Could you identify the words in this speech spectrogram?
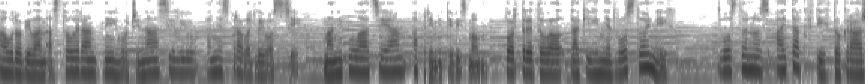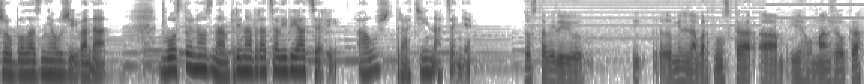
a urobila nás tolerantných voči násiliu a nespravodlivosti manipuláciám a primitivizmom. Portretoval takých nedôstojných. Dôstojnosť aj tak v týchto krážov bola zneužívaná. Dôstojnosť nám prinavracali viacerí a už tratí na cene. Dostavili ju e, Milina Vrtúnska a jeho manželka e,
